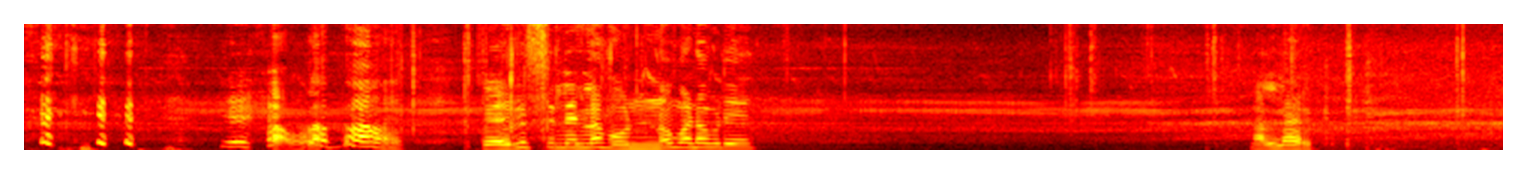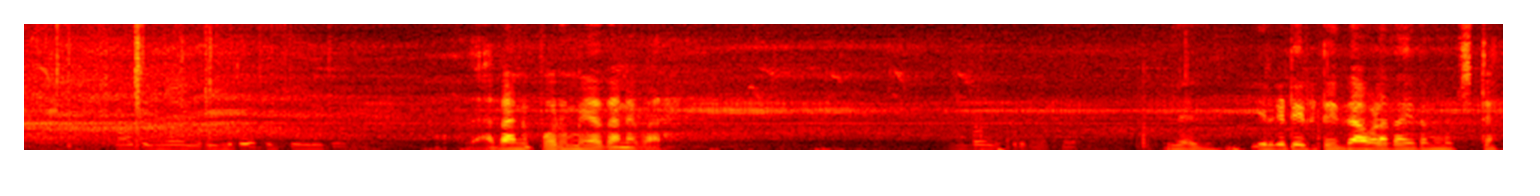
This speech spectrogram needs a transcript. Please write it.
அவ்வளோப்பா அவ்வளோதான் பெருசுலெல்லாம் ஒன்றும் பண்ண முடியாது. நல்லா இருக்கு. அதான் பொறுமையாக தானே வரேன் இல்லை இருக்கட்டும் இருக்கட்டும். இது அவ்வளோதான் இதை முடிச்சிட்டேன்.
